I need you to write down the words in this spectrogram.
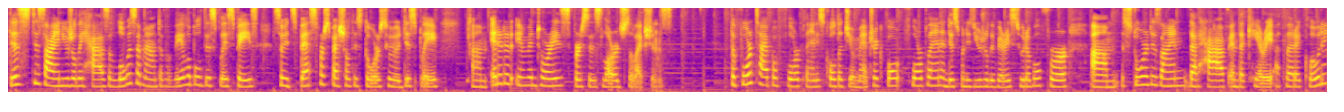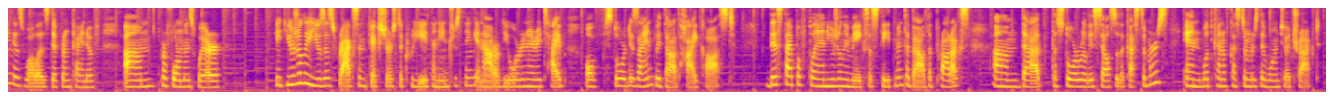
This design usually has the lowest amount of available display space, so it's best for specialty stores who display um, edited inventories versus large selections. The fourth type of floor plan is called a geometric floor plan, and this one is usually very suitable for um, store design that have and that carry athletic clothing as well as different kind of um, performance wear. It usually uses racks and fixtures to create an interesting and out of the ordinary type of store design without high cost. This type of plan usually makes a statement about the products um, that the store really sells to the customers and what kind of customers they want to attract.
